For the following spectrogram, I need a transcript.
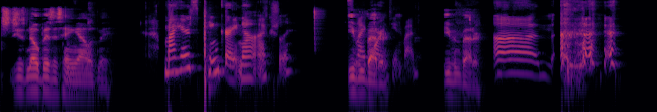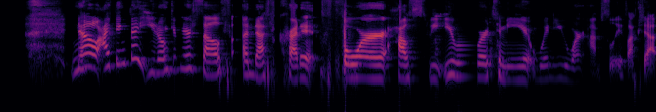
She's no business hanging out with me. My hair's pink right now, actually. Even my better. Even better. Um, no, I think that you don't give yourself enough credit for how sweet you were to me when you weren't absolutely fucked up.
